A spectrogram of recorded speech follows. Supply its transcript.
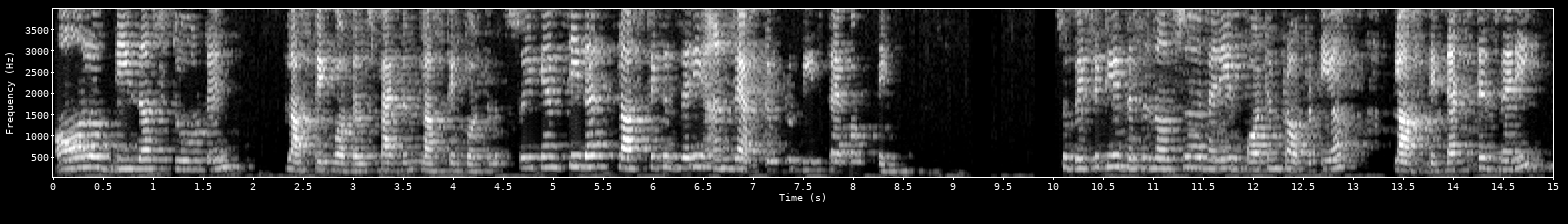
all of these are stored in plastic bottles, packed in plastic bottles. So you can see that plastic is very unreactive to these type of things. So basically this is also a very important property of plastic that it is very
